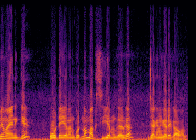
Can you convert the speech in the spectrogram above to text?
మేము ఆయనకి ఓటు వేయాలనుకుంటున్నాం. మాకు సీఎం గారుగా జగన్ గారే కావాలి.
